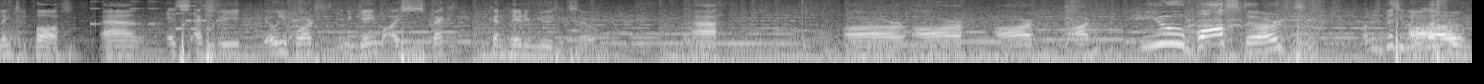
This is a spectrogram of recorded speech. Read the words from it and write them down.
Link to the Past. And it's actually the only part in the game I suspect you can hear the music, so... Ah. R, R, R, R... You bastard! I was busy with the Uh-oh. mushroom.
